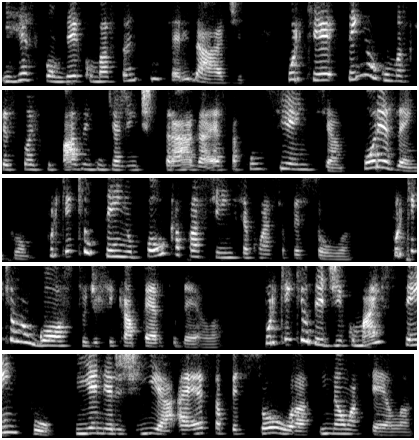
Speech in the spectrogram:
e responder com bastante sinceridade, porque tem algumas questões que fazem com que a gente traga essa consciência. Por exemplo, por que, que eu tenho pouca paciência com essa pessoa? Por que, que eu não gosto de ficar perto dela? Por que, que eu dedico mais tempo e energia a essa pessoa e não aquela?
